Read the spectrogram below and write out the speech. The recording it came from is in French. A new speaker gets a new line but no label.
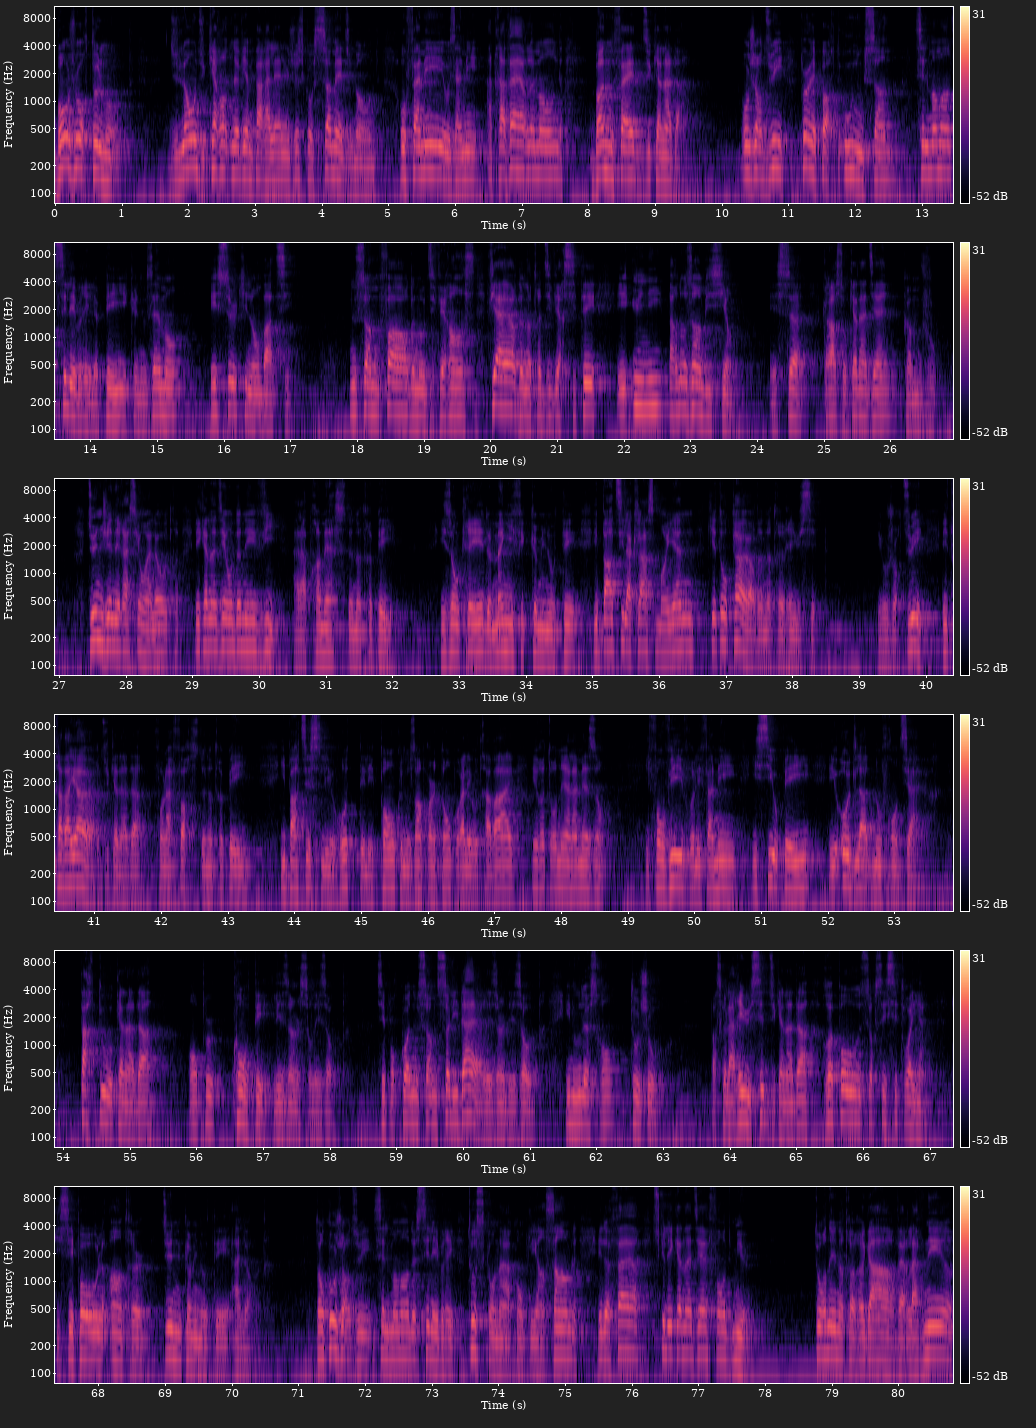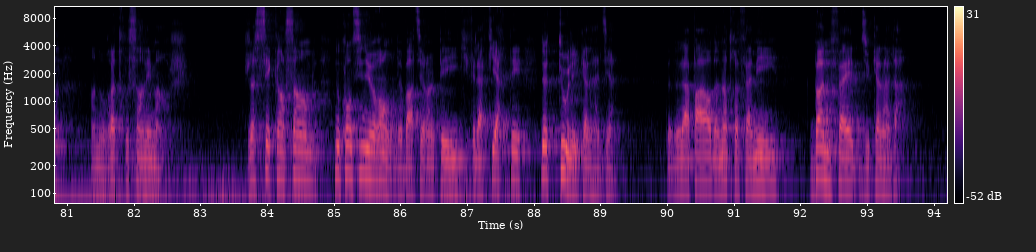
Bonjour tout le monde. Du long du 49e parallèle jusqu'au sommet du monde, aux familles aux amis à travers le monde, bonne fête du Canada. Aujourd'hui, peu importe où nous sommes, c'est le moment de célébrer le pays que nous aimons et ceux qui l'ont bâti. Nous sommes forts de nos différences, fiers de notre diversité et unis par nos ambitions, et ce, grâce aux Canadiens comme vous. D'une génération à l'autre, les Canadiens ont donné vie à la promesse de notre pays. Ils ont créé de magnifiques communautés et bâti la classe moyenne qui est au cœur de notre réussite. Et aujourd'hui, les travailleurs du Canada font la force de notre pays. Ils bâtissent les routes et les ponts que nous empruntons pour aller au travail et retourner à la maison. Ils font vivre les familles ici au pays et au-delà de nos frontières. Partout au Canada, on peut compter les uns sur les autres. C'est pourquoi nous sommes solidaires les uns des autres et nous le serons toujours. Parce que la réussite du Canada repose sur ses citoyens qui s'épaulent entre eux d'une communauté à l'autre. Donc aujourd'hui, c'est le moment de célébrer tout ce qu'on a accompli ensemble et de faire ce que les Canadiens font de mieux. Tourner notre regard vers l'avenir en nous retroussant les manches. Je sais qu'ensemble, nous continuerons de bâtir un pays qui fait la fierté de tous les Canadiens. De la part de notre famille, bonne fête du Canada.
